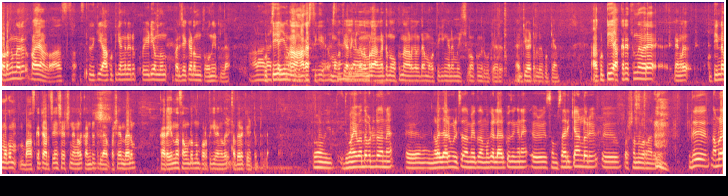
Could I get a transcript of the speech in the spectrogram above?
തുടങ്ങുന്ന ഒരു പ്രായമാണല്ലോ. ആ സ്ഥിതിക്ക് ആ കുട്ടിക്ക് അങ്ങനെ ഒരു പേടിയൊന്നും പരിചയക്കേടൊന്നും തോന്നിയിട്ടില്ല. കുട്ടി ആകാശത്തേക്ക് മുഖത്തി അല്ലെങ്കിൽ നമ്മൾ അങ്ങോട്ട് നോക്കുന്ന ആളുകളുടെ മുഖത്തേക്ക് ഇങ്ങനെ മിഴിച്ച് നോക്കുന്ന ഒരു കുട്ടിയാണ് ആക്റ്റീവായിട്ടുള്ള ഒരു കുട്ടിയാണ്. ആ കുട്ടി അക്കരെ എത്തുന്നവരെ ഞങ്ങൾ കുട്ടീന്റെ മുഖം ബാസ്ക്കറ്റ് അടച്ചതിന് ശേഷം ഞങ്ങൾ കണ്ടിട്ടില്ല. പക്ഷേ എന്തായാലും കരയുന്ന സൗണ്ടൊന്നും പുറത്തേക്ക് ഞങ്ങൾ അതുവരെ കേട്ടിട്ടില്ല. അപ്പോൾ ഇതുമായി ബന്ധപ്പെട്ടിട്ട് തന്നെ നിങ്ങളെല്ലാവരും വിളിച്ച സമയത്ത് നമുക്ക് എല്ലാവർക്കും ഇതിങ്ങനെ ഒരു സംസാരിക്കാനുള്ളൊരു പ്രശ്നം എന്ന് പറഞ്ഞാൽ ഇത് നമ്മളെ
